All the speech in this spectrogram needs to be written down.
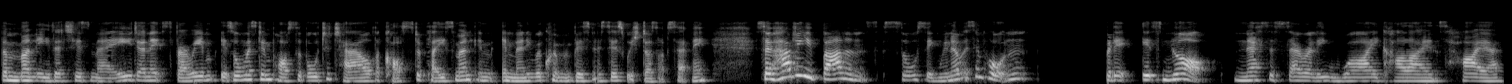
the money that is made, and it's very it's almost impossible to tell the cost of placement in, in many recruitment businesses, which does upset me. So how do you balance sourcing? We know it's important, but it, it's not necessarily why clients hire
